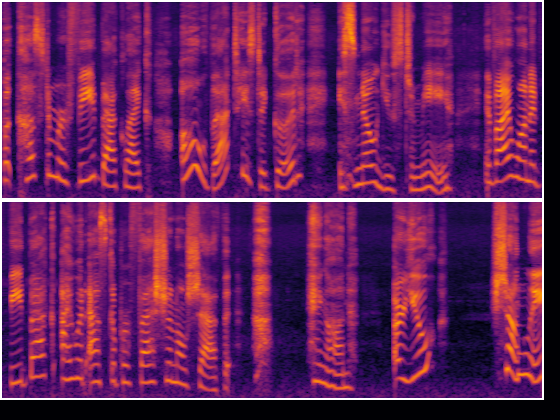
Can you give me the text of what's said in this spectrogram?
but customer feedback like, oh, that tasted good, is no use to me. If I wanted feedback, I would ask a professional chef. Hang on. Are you Xiangling?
